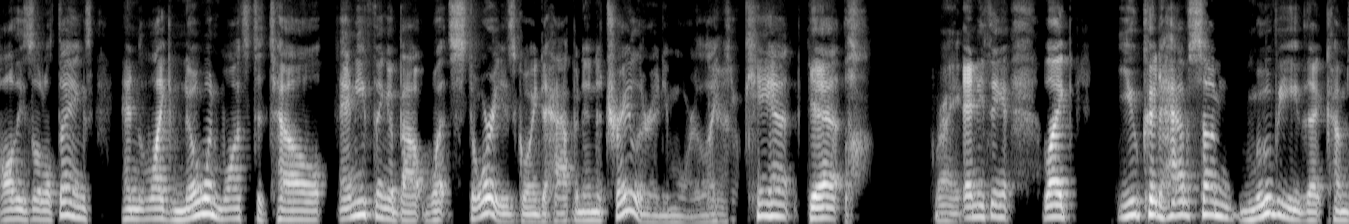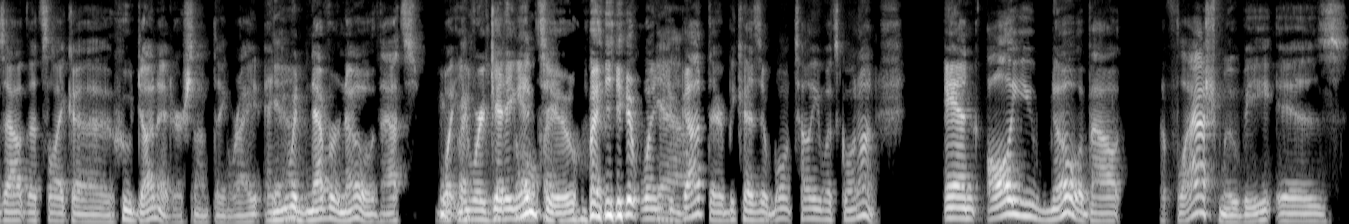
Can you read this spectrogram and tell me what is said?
all these little things and like no one wants to tell anything about what story is going to happen in a trailer anymore. Like Yeah. you can't get right. anything like you could have some movie that comes out that's like a who done it or something right and Yeah. you would never know that's what you were getting into when you when Yeah. you got there because it won't tell you what's going on and all you know about the flash movie is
